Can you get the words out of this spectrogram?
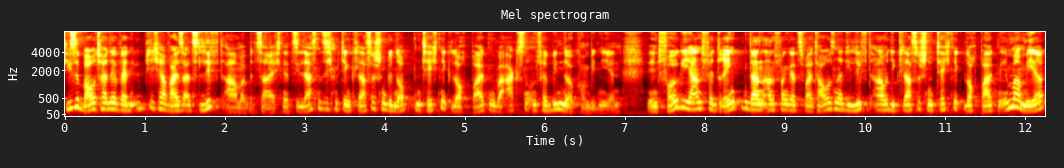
Diese Bauteile werden üblicherweise als Liftarme bezeichnet. Sie lassen sich mit den klassischen genoppten Techniklochbalken über Achsen und Verbinder kombinieren. In den Folgejahren verdrängten dann Anfang der 2000er die Liftarme die klassischen Techniklochbalken immer mehr,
